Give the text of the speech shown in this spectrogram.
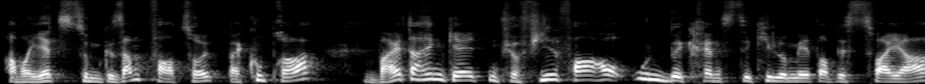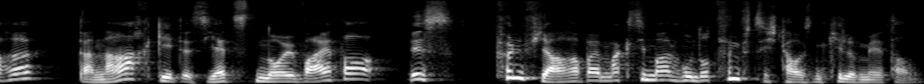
Aber jetzt zum Gesamtfahrzeug bei Cupra. Weiterhin gelten für Vielfahrer unbegrenzte Kilometer bis zwei Jahre. Danach geht es jetzt neu weiter bis fünf Jahre bei maximal 150.000 Kilometern.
